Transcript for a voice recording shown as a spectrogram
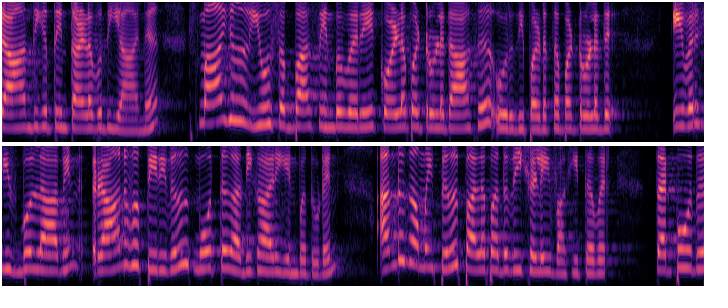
பிராந்தியத்தின் தளபதியான ஸ்மாயில் யூசப்பாஸ் என்பவரே கொல்லப்பட்டுள்ளதாக உறுதிப்படுத்தப்பட்டுள்ளது. இவர் ஹிஸ்புல்லாவின் இராணுவ பிரிவில் மூத்த அதிகாரி என்பதுடன் அந்த அமைப்பில் பல பதவிகளை வகித்தவர். தற்போது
